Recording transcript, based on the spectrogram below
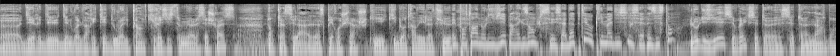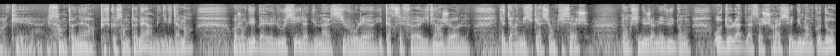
euh, des, des, des, nouvelles variétés, de nouvelles plantes qui résistent mieux à la sécheresse. Donc là, c'est l'aspect la, recherche qui, qui doit travailler là-dessus. Mais pourtant, un olivier, par exemple, c'est s'adapter au climat d'ici, c'est résistant. L'olivier, c'est vrai que c'est euh, c'est un arbre qui est centenaire, plus que centenaire, bien évidemment. Aujourd'hui, ben, lui aussi, il a du mal, si vous voulez, il perd ses feuilles, il vient jaune, il y a des ramifications qui sèchent, donc c'est du jamais vu. Donc au-delà de la sécheresse et du manque d'eau,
